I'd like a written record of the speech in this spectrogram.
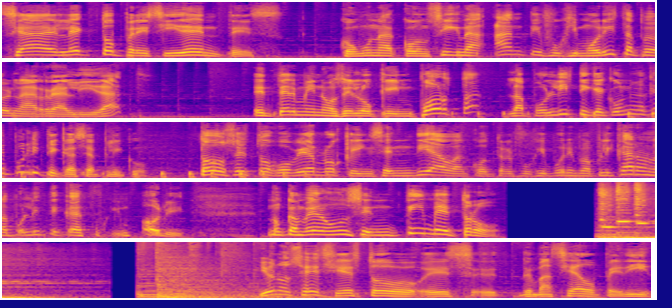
se ha electo presidentes con una consigna antifujimorista, pero en la realidad, en términos de lo que importa, la política económica, ¿qué política se aplicó? Todos estos gobiernos que incendiaban contra el Fujimorismo aplicaron la política de Fujimori. No cambiaron un centímetro. Yo no sé si esto es eh, demasiado pedir,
